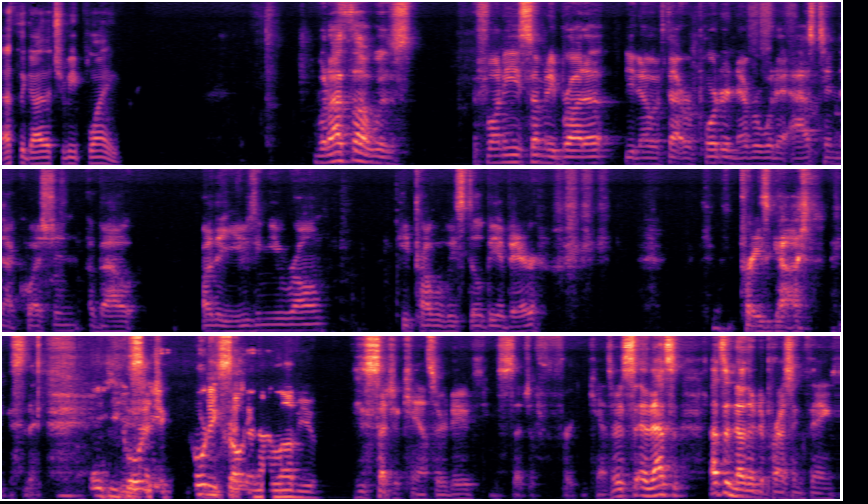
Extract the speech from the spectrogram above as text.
That's the guy that should be playing. What I thought was funny, somebody brought up, you know, if that reporter never would have asked him that question about are they using you wrong, he'd probably still be a bear. Praise God. Thank you, Courtney. Courtney Cronin, I love you. He's such a cancer, dude. He's such a freaking cancer. It's, and that's that's another depressing thing.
